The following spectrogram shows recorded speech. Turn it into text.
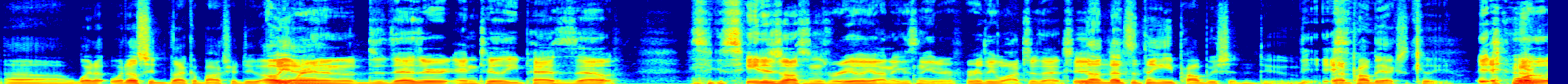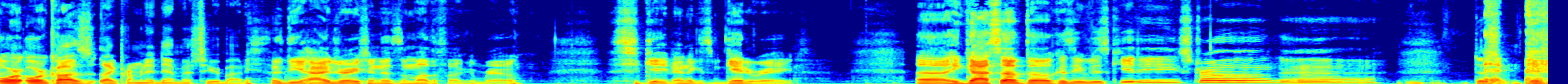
Uh, what what else should like a boxer do? Oh he yeah, ran in the desert until he passes out. Exhaustion is real. Y'all niggas need to really watch that shit. no, that's the thing he probably shouldn't do. That'd probably actually kill you, or, or or cause like permanent damage to your body. Dehydration is a motherfucker, bro. She gave that nigga some Gatorade. Uh, he got up though because he was getting stronger. Does some, does,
